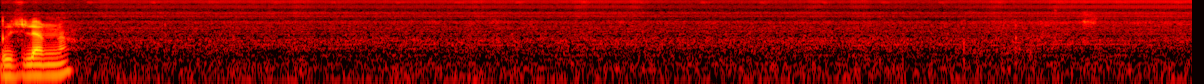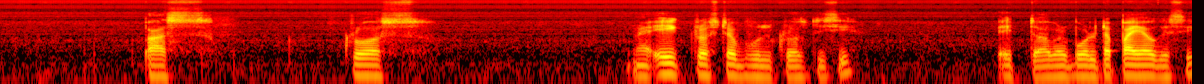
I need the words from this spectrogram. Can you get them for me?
বুঝলাম না। পাস ক্রস এই ক্রসটা ভুল ক্রস দিছি। এই তো আবার বলটা পাইয়াও গেছি।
